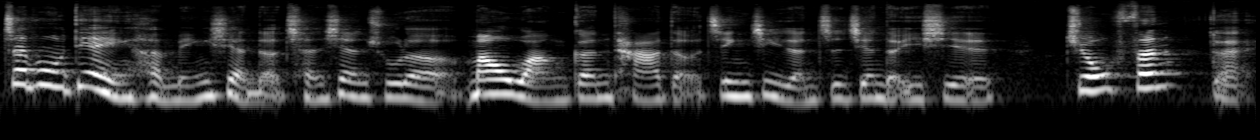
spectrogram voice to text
这部电影很明显的呈现出了猫王跟他的经纪人之间的一些纠纷，对，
